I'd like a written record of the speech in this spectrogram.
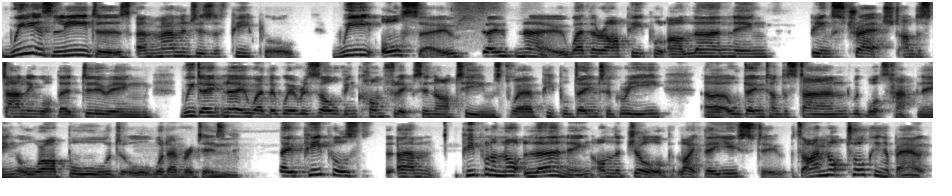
We as leaders and managers of people, we also don't know whether our people are learning, being stretched, understanding what they're doing. We don't know whether we're resolving conflicts in our teams where people don't agree uh, or don't understand with what's happening or are bored or whatever it is. Mm. So people's um, people are not learning on the job like they used to. So I'm not talking about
